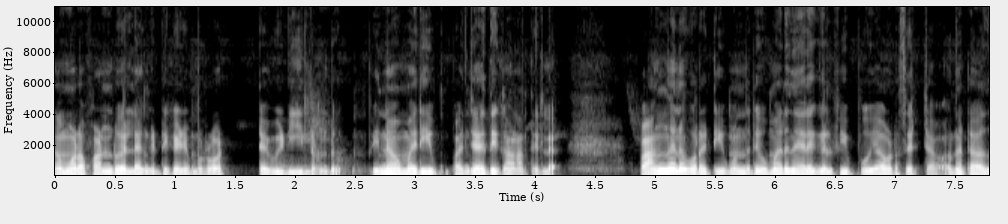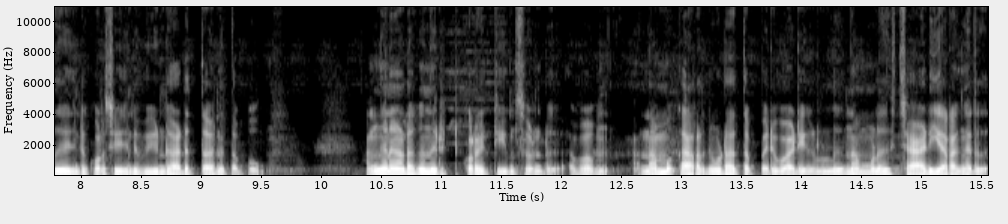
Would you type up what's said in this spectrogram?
നമ്മുടെ ഫണ്ടും എല്ലാം കിട്ടിക്കഴിയുമ്പോൾ ഒറ്റ പിടിയിലുണ്ട് പിന്നെ അവന്മാർ ഈ പഞ്ചായത്തിൽ കാണത്തില്ല. അപ്പം അങ്ങനെ കുറേ ടീം എന്നിട്ട് ഇവന്മാർ നേരെ ഗൾഫിൽ പോയി അവിടെ സെറ്റാവും എന്നിട്ട് അത് കഴിഞ്ഞിട്ട് കുറച്ച് കഴിഞ്ഞിട്ട് വീണ്ടും അടുത്തവനെ തപ്പും. അങ്ങനെ നടക്കുന്ന ഒരു കുറേ ടീംസ് ഉണ്ട്. അപ്പം നമുക്ക് അറിഞ്ഞുകൂടാത്ത പരിപാടികളിൽ നമ്മൾ ചാടി ഇറങ്ങരുത്.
